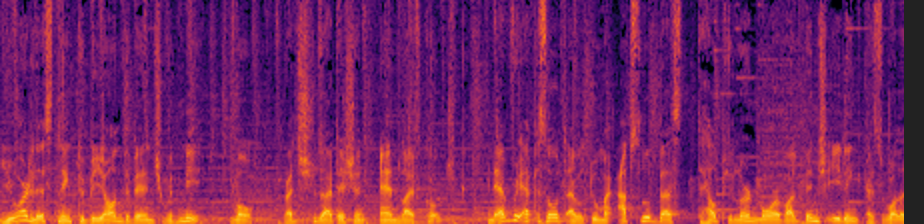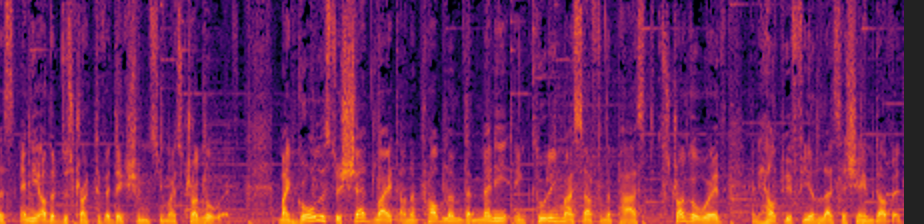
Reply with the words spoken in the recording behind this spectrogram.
You are listening to Beyond the Binge with me, Mo, registered dietitian and life coach. In every episode, I will do my absolute best to help you learn more about binge eating as well as any other destructive addictions you might struggle with. My goal is to shed light on a problem that many, including myself in the past, struggle with and help you feel less ashamed of it.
